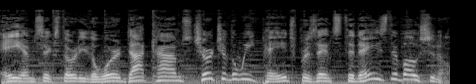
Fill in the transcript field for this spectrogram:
AM630TheWord.com's Church of the Week page presents today's devotional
